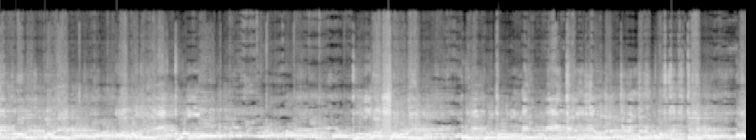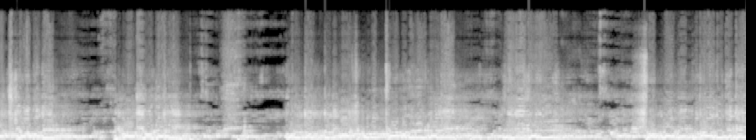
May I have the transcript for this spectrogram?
বিপ্লবের পরে আমাদের এই খুলনা খুলনা শহরে এই প্রথম বিএনপির কেন্দ্রীয় নেতৃবৃন্দের উপস্থিতিতে আজকে আমাদের বিভাগীয় সংগ্রামী প্রধান অতিথি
